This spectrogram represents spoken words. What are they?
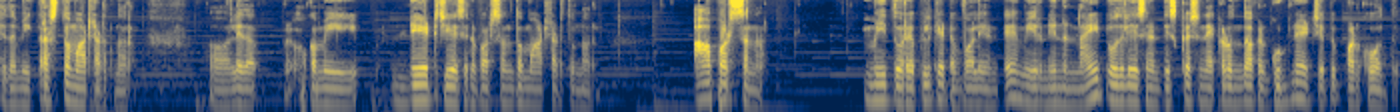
లేదా మీ క్రష్తో మాట్లాడుతున్నారు లేదా ఒక మీ డేట్ చేసిన పర్సన్తో మాట్లాడుతున్నారు. ఆ పర్సన్ మీతో రెప్లికేట్ అవ్వాలి అంటే మీరు నిన్న నైట్ వదిలేసిన డిస్కషన్ ఎక్కడ ఉందో అక్కడ గుడ్ నైట్ చెప్పి పడుకోవద్దు.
